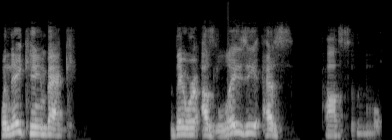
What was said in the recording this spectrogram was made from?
When they came back, they were as lazy as possible.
